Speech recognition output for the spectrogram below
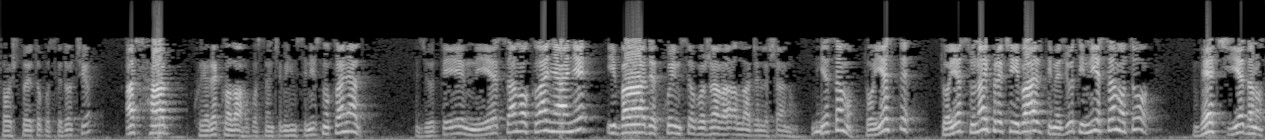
kao što je to posvjedočio. Ashab koji je rekao Allah poslanče, mi im se nismo klanjali. Međutim, nije samo klanjanje i badet kojim se obožava Allah Đelešanu. Nije samo, to jeste, to jesu najpreći ibadeti, međutim nije samo to. Već jedan od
